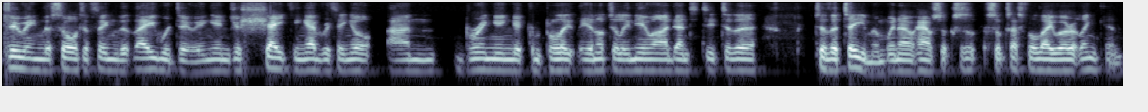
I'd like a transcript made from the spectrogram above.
doing the sort of thing that they were doing in just shaking everything up and bringing a completely and utterly new identity to the to the team and we know how suc- successful they were at Lincoln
